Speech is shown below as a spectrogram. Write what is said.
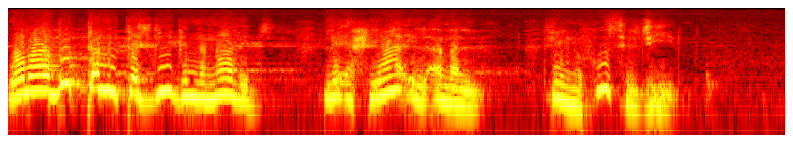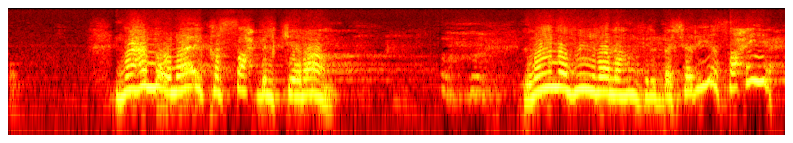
ولا بد من تجديد النماذج لإحياء الأمل. في نفوس الجيل. نعم أولئك الصحب الكرام. لا نظير لهم في البشرية صحيح.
